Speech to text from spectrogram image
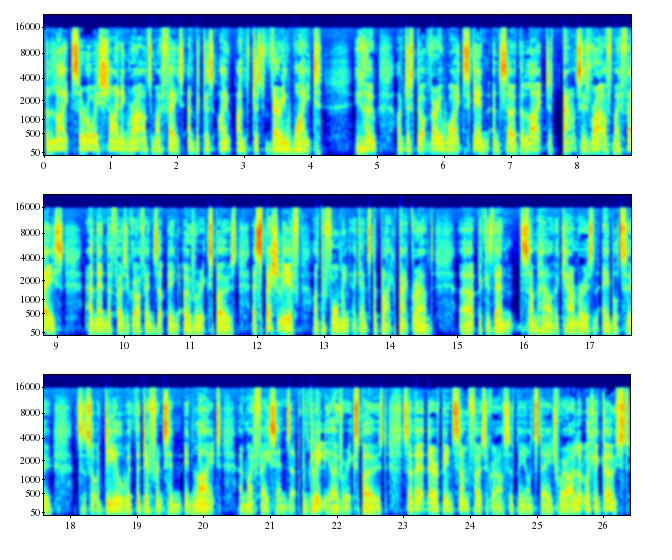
the lights are always shining right onto my face, and because I, I'm just very white. You know, I've just got very white skin, and so the light just bounces right off my face, and then the photograph ends up being overexposed, especially if I'm performing against a black background, uh, because then somehow the camera isn't able to to sort of deal with the difference in, in light, and my face ends up completely overexposed. So there there have been some photographs of me on stage where I look like a ghost.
